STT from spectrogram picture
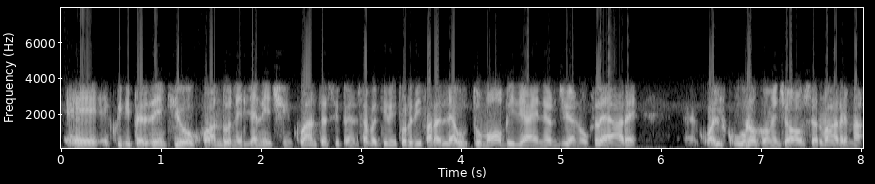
e, quindi per esempio quando negli anni 50 si pensava addirittura di fare le automobili a energia nucleare, eh, qualcuno cominciò a osservare ma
